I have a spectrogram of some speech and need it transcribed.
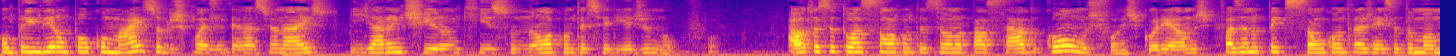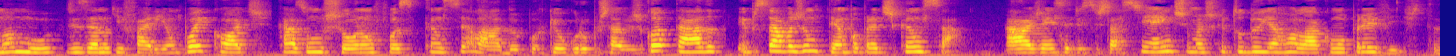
compreenderam um pouco mais sobre os fãs internacionais e garantiram que isso não aconteceria de novo. A outra situação aconteceu ano passado com os fãs coreanos fazendo petição contra a agência do Mamamoo, dizendo que fariam boicote caso um show não fosse cancelado porque o grupo estava esgotado e precisava de um tempo para descansar. A agência disse estar ciente, mas que tudo ia rolar como previsto.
